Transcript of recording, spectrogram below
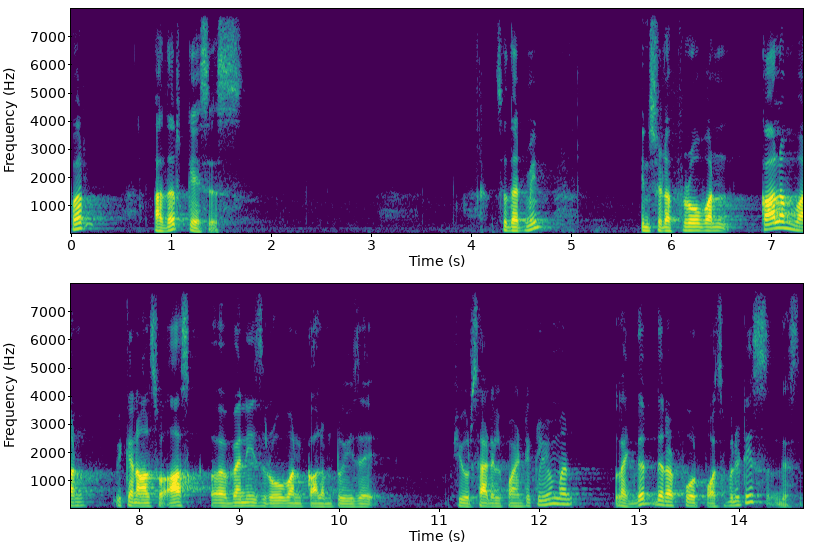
for other cases. So that means instead of row 1 column 1 we can also ask uh, when is row 1 column 2 is a pure saddle point equilibrium and like that there are 4 possibilities this.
